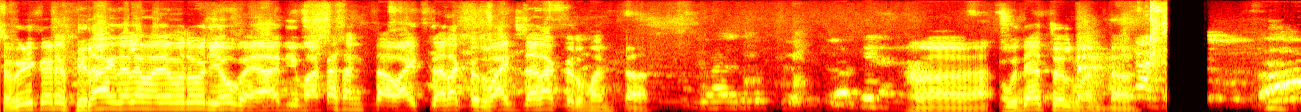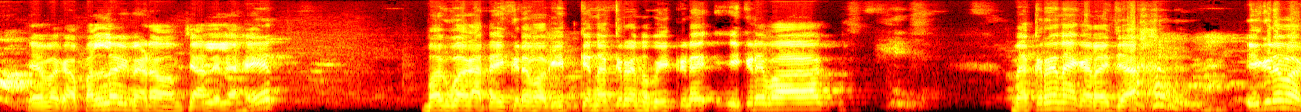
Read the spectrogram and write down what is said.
सगळीकडे फिराक झाल्या माझ्या बरोबर. येऊ गया आणि माका सांगता वाईट जरा कर वाईट जरा कर म्हणता. हा, उद्या चल म्हणता. हे बघा पल्लवी मॅडम आमचे आलेले आहेत. बघ बघ आता इकडे बघ इतके नखरे नको. इकडे इकडे बघ. नखरे नाही करायच्या. इकडे बघ.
